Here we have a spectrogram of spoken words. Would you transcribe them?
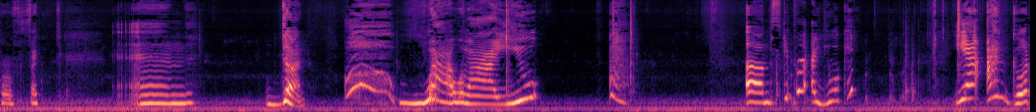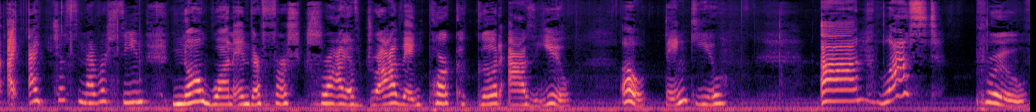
Perfect. And done. Wow, Amaya? You... Um, Skipper, are you okay? Yeah, I'm good. I, I just never seen no one in their first try of driving park good as you. Oh, thank you. Um, last prove.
